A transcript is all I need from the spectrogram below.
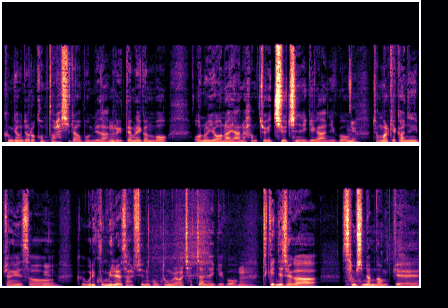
긍정적으로 검토를 하시라고 봅니다. 음. 그렇기 때문에 이건 뭐 어느 여나 야나 한쪽에 치우친 얘기가 아니고 예. 정말 객관적인 입장에서 예. 그 우리 국민을 위해서 할 수 있는 공통 모양을 찾자는 얘기고 음. 특히 이제 제가 30년 넘게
